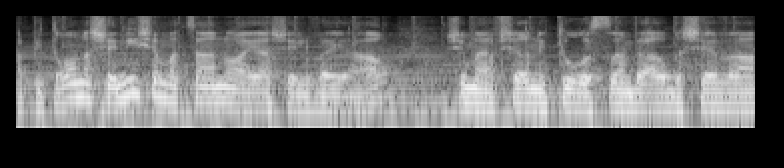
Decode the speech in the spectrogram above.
הפתרון השני שמצאנו היה של ויער, שמאפשר ניטור 24/7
